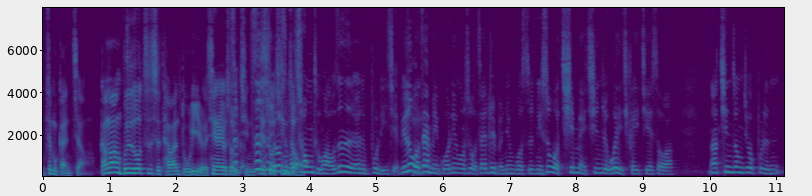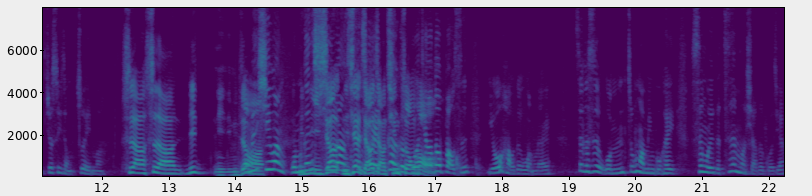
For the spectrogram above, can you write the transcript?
这么敢讲？刚刚不是说支持台湾独立了，现在又说你亲，这是有什么冲突啊？我真的有点不理解。比如说我在美国念过书，我在日本念过书，你说我亲美亲日，我也可以接受啊。那亲中就不能就是一种罪吗？是啊，是啊，你你你知道吗？我们希望我们跟希望世界各个国家都保持友好的往来，这个是我们中华民国可以身为一个这么小的国家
